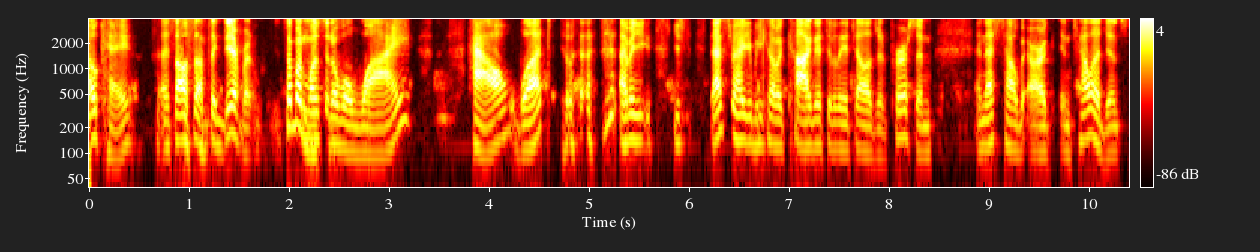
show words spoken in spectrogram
okay, I saw something different. Someone wants to know, mm-hmm. well, why? How? What? I mean, you, that's how you become a cognitively intelligent person. And that's how our intelligence,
